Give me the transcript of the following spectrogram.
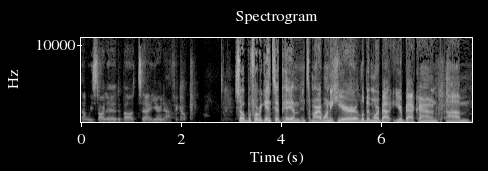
that we started about a year and a half ago. So before we get into Payem and Tamar, I want to hear a little bit more about your background um,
